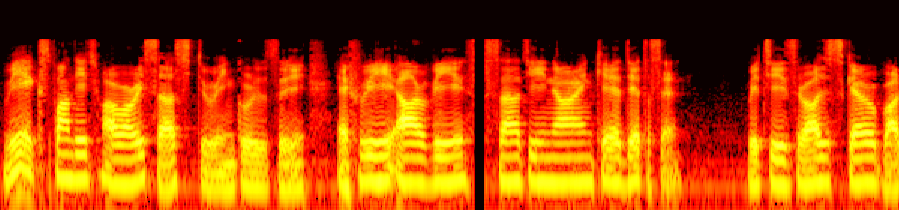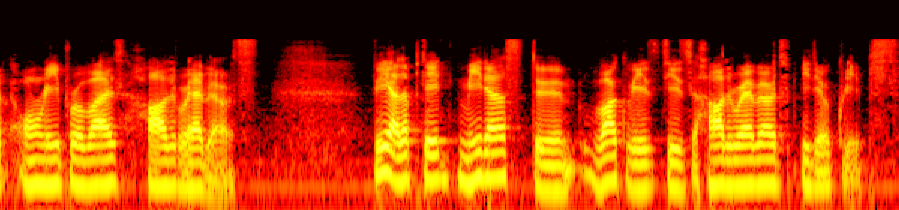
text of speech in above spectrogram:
We expanded our research to include the FERV39K dataset, which is large scale but only provides hard labels. We adapted MIDAS to work with these hard labeled video clips.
